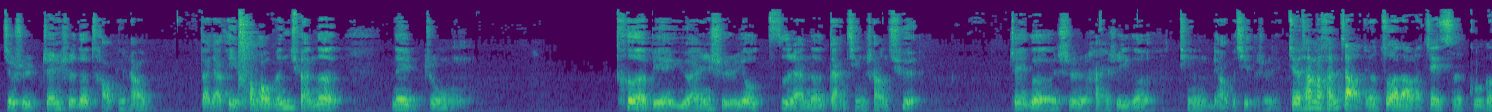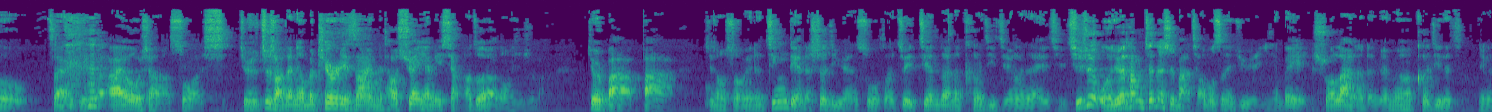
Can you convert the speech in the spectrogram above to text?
就是真实的草坪上大家可以泡泡温泉的那种特别原始又自然的感情上去，这个是还是一个挺了不起的事情。就是他们很早就做到了这次 Google 在这个 I O 上所，就是至少在那个 Material Design 那套宣言里想要做到的东西是吧？就是把把这种所谓的经典的设计元素和最尖端的科技结合在一起。其实我觉得他们真的是把乔布斯那句已经被说烂了的人文和科技的那个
